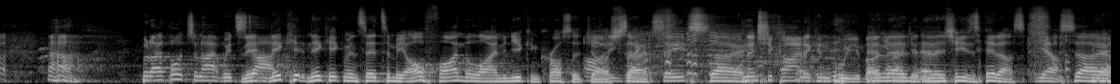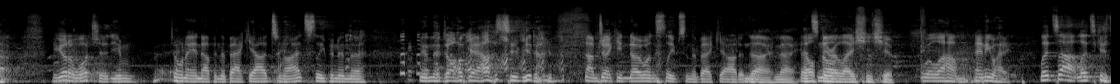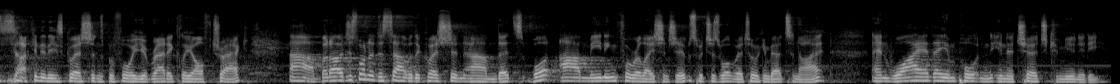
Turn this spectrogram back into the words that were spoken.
Um, but I thought tonight we'd Nick, start. Nick, Nick Hickman said to me, "I'll find the line and you can cross it, Josh." Oh, exactly. So, See? so and then Shekinah can pull you both and back then, in and then she's hit us. Yeah. So yeah. you got to watch it. You don't want to end up in the backyard tonight, sleeping in the in the doghouse. If you don't, no, I'm joking. No one sleeps in the backyard. In no, there. no, healthy not- relationship. Well, um, anyway, let's uh, let's get stuck into these questions before we get radically off track. Uh, but I just wanted to start with a question um, that's what are meaningful relationships, which is what we're talking about tonight, and why are they important in a church community?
